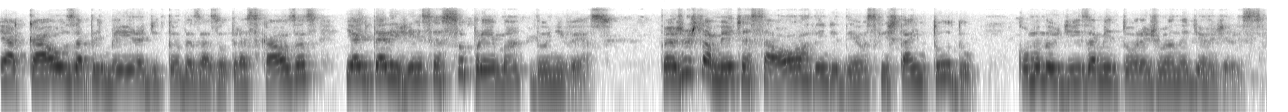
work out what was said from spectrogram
é a causa primeira de todas as outras causas e a inteligência suprema do universo. Então é justamente essa ordem de Deus que está em tudo, como nos diz a mentora Joana de Ângeles.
